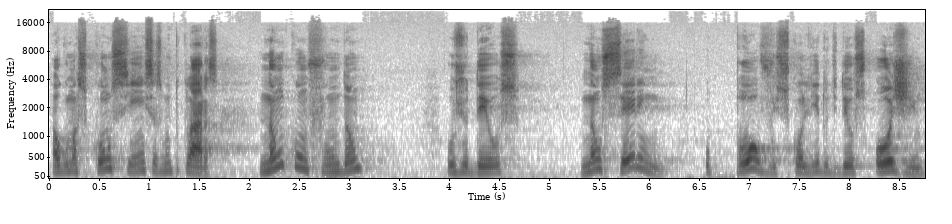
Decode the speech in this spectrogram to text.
algumas consciências muito claras. Não confundam os judeus não serem povo escolhido de Deus hoje,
